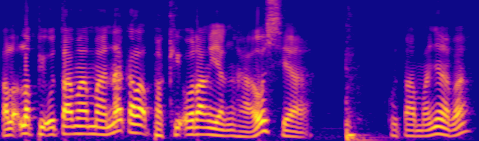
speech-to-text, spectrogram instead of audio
Kalau lebih utama mana? Kalau bagi orang yang haus ya utamanya apa?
